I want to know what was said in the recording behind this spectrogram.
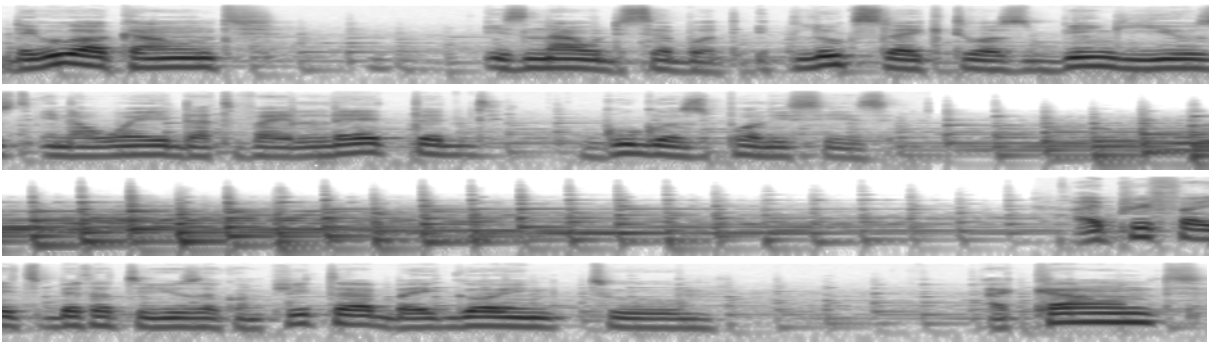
the Google account is now disabled. It looks like it was being used in a way that violated Google's policies. I prefer it's better to use a computer by going to account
